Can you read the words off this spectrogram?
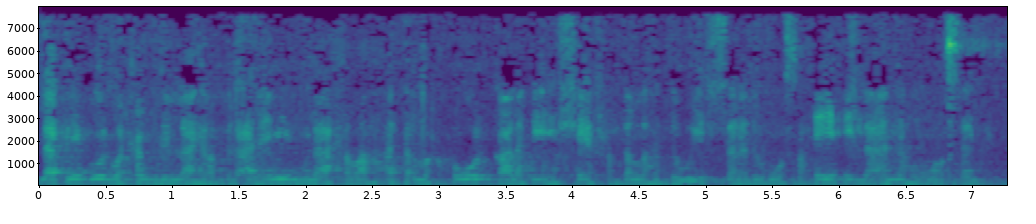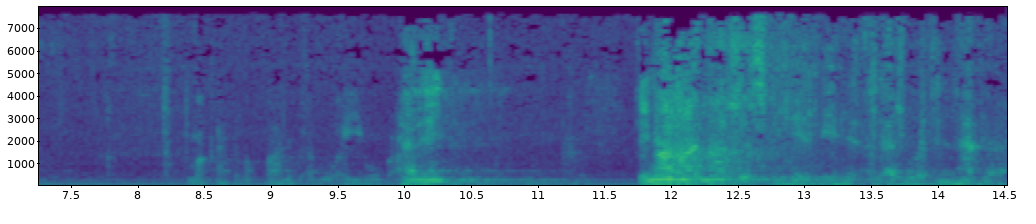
لكن يقول والحمد لله رب العالمين ملاحظة أثر مكحول قال فيه الشيخ عبد الله الدويش. سنده صحيح إلا أنه مرسل. ما كاتب الطالب أبو أيوب. هذه لماذا ما فيه فيه الأجوبة النافعة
